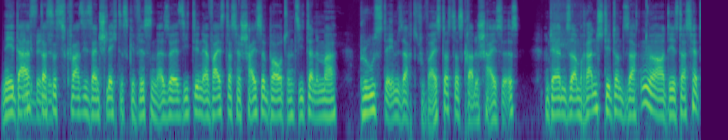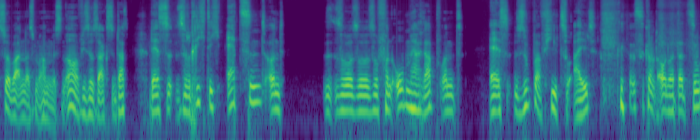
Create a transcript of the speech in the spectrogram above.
Nee, das, das ist quasi sein schlechtes Gewissen. Also er sieht den, er weiß, dass er Scheiße baut und sieht dann immer Bruce, der ihm sagt, du weißt, dass das gerade Scheiße ist. Und der dann so am Rand steht und sagt, ja, das, das hättest du aber anders machen müssen. Oh, wieso sagst du das? Der ist so, so richtig ätzend und so, so, so von oben herab und er ist super viel zu alt. Das kommt auch noch dazu.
